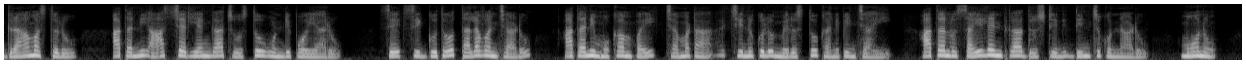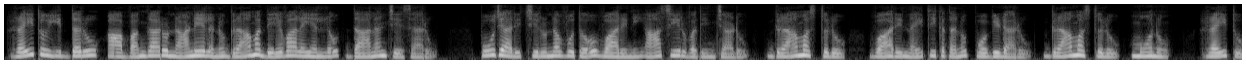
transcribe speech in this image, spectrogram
గ్రామస్తులు అతన్ని ఆశ్చర్యంగా చూస్తూ ఉండిపోయారు. సేట్ సిగ్గుతో తల వంచాడు. అతని ముఖంపై చెమట చినుకులు మెరుస్తూ కనిపించాయి. అతను సైలెంట్గా దృష్టిని దించుకున్నాడు. మోను రైతు ఇద్దరూ ఆ బంగారు నాణేలను గ్రామ దేవాలయంలో దానం చేశారు. పూజారి చిరునవ్వుతో వారిని ఆశీర్వదించాడు. గ్రామస్తులు వారి నైతికతను పొగిడారు. గ్రామస్తులు మోను రైతు!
